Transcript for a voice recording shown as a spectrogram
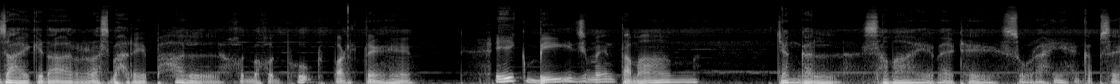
जायकेदार रस भरे फल खुद ब खुद फूट पड़ते हैं। एक बीज में तमाम जंगल समाए बैठे सो रहे हैं कब से।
